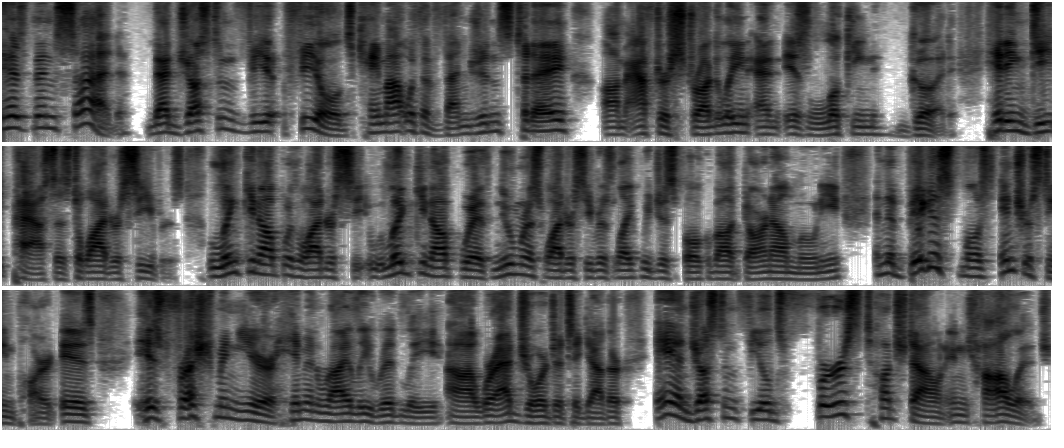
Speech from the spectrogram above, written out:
has been said that Justin Fields came out with a vengeance today um, after struggling and is looking good, hitting deep passes to wide receivers, linking up with wide receiver, linking up with numerous wide receivers like we just spoke about, Darnell Mooney. And the biggest, most interesting part is his freshman year, him and Riley Ridley uh, were at Georgia together, and Justin Fields' first touchdown in college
